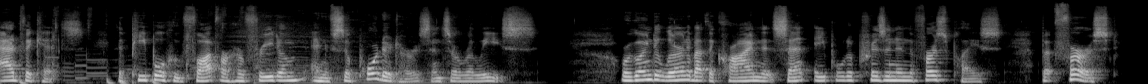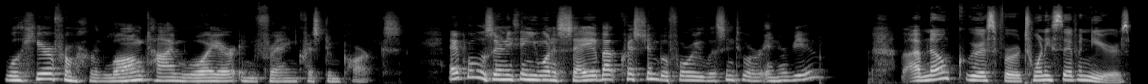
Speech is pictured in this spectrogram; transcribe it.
advocates the people who fought for her freedom and have supported her since her release. We're going to learn about the crime that sent April to prison in the first place, but first, we'll hear from her longtime lawyer and friend, Kristen Parks. April, is there anything you want to say about Kristen before we listen to her interview? I've known Chris for 27 years.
